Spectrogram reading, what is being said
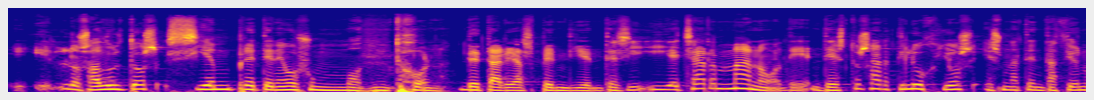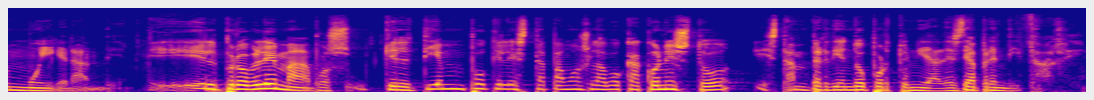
Y los adultos siempre tenemos un montón de tareas pendientes y, echar mano de, estos artilugios es una tentación muy grande. El problema, pues que el tiempo que les tapamos la boca con esto están perdiendo oportunidades de aprendizaje.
